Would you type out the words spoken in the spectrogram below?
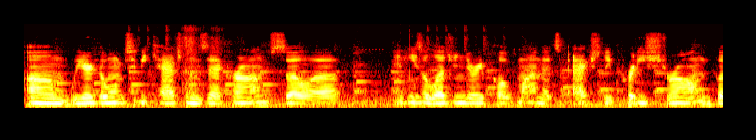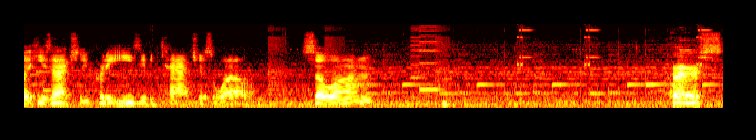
Um, we are going to be catching Zekrom, so, uh, and he's a legendary Pokemon that's actually pretty strong, but he's actually pretty easy to catch as well. So, um, first,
